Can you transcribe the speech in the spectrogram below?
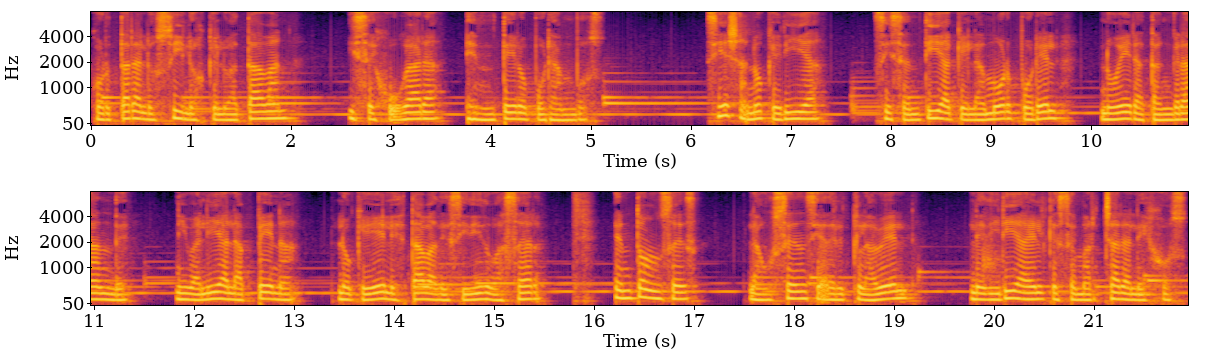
cortara los hilos que lo ataban y se jugara entero por ambos. Si ella no quería, si sentía que el amor por él no era tan grande, ni valía la pena lo que él estaba decidido a hacer, entonces la ausencia del clavel le diría a él que se marchara lejos,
